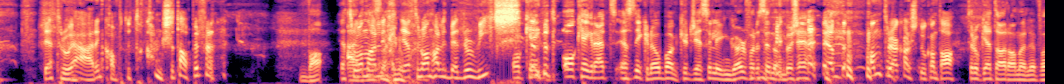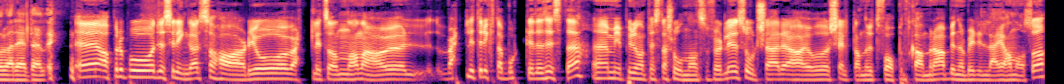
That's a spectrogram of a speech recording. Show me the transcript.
Det tror jeg er en kamp du kanskje taper. For Hva jeg, tror er han har det litt, jeg tror han har litt bedre reach. Ok, greit, jeg stikker ned og banker Jesse Lingard for å sende en beskjed. Ja, han tror jeg kanskje du kan ta. Tror ikke jeg tar han heller, for å være helt ærlig. Eh, apropos Jesse Lingard, så har det jo vært litt sånn Han har jo vært litt rykta bort i det siste. Eh, mye pga. prestasjonene hans, selvfølgelig. Solskjær har jo skjelt han ut for åpent kamera, begynner å bli litt lei, han også.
